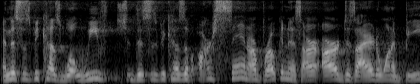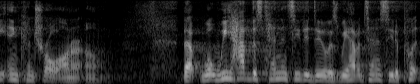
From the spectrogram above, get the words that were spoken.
And this is because what we've this is because of our sin, our brokenness, our, our desire to want to be in control on our own. That what we have this tendency to do is we have a tendency to put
